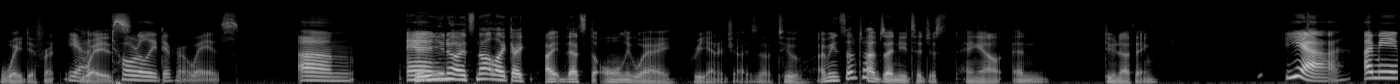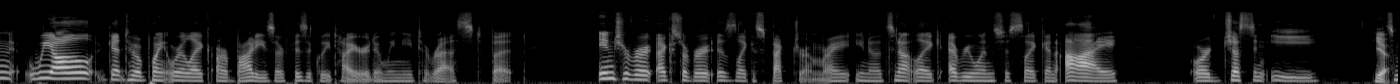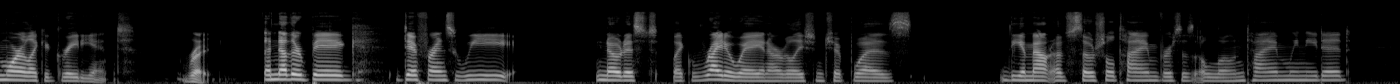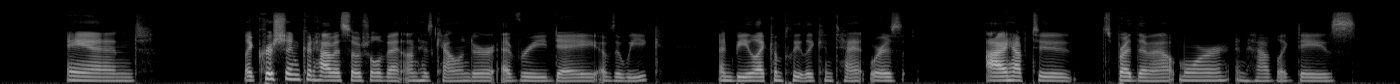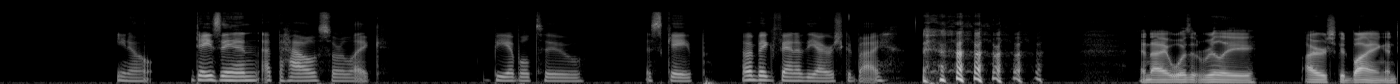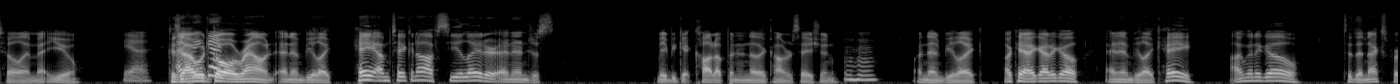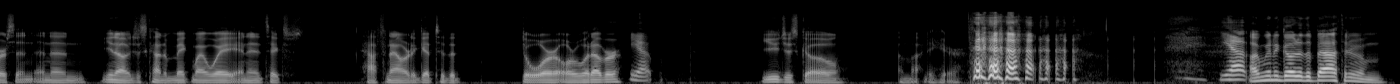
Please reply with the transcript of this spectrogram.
way different Yeah. ways. Totally different ways. Um Yeah, and you know, it's not like I, I that's the only way I re energize though too. I mean sometimes I need to just hang out and do nothing. Yeah. I mean, we all get to a point where like our bodies are physically tired and we need to rest, but introvert extrovert is like a spectrum, right? You know, it's not like everyone's just like an I or just an E. Yeah. It's more like a gradient. Right. Another big difference we noticed like right away in our relationship was the amount of social time versus alone time we needed. And like Christian could have a social event on his calendar every day of the week and be like completely content whereas I have to spread them out more and have like days you know, days in at the house or like be able to escape. I'm a big fan of the Irish goodbye. and I wasn't really Irish goodbying until I met you. Yeah. Because I, would think go around and then be like, "Hey, I'm taking off. See you later," and then just maybe get caught up in another conversation, hmm and then be like, "Okay, I gotta go," and then be like, "Hey, I'm gonna go to the next person," and then you know just kind of make my way, and then it takes half an hour to get to the door or whatever. Yep. You just go, "I'm out of here. Yep. I'm gonna go to the bathroom."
